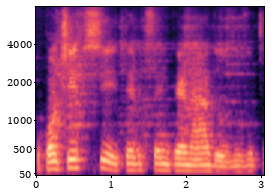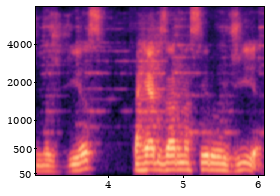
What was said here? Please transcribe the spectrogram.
O pontífice teve que ser internado nos últimos dias para realizar uma cirurgia.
